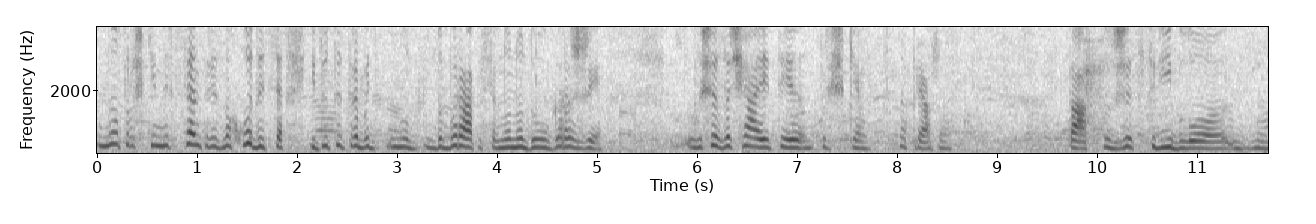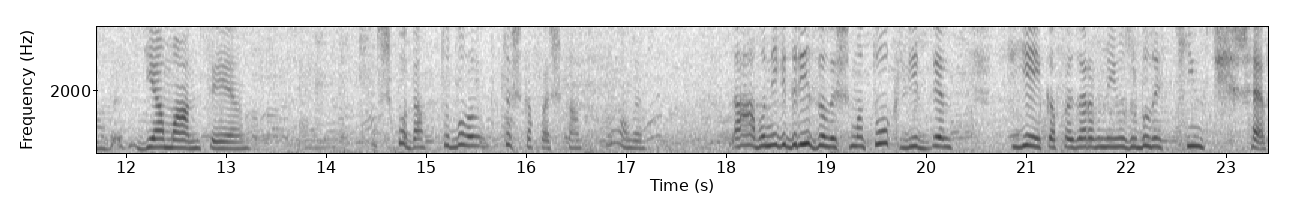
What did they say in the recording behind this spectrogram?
воно трошки не в центрі знаходиться, і тут треба ну, добиратися, воно до гаражі. Лише за чай йти трішки напряжно. Так, тут же срібло, діаманти. Шкода, тут була теж кафешка. Ну, але... А, вони відрізали шматок від е, цієї кафе. Зараз вони його зробили кінг шеф.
